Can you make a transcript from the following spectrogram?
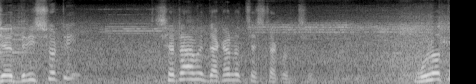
যে দৃশ্যটি, সেটা আমি দেখানোর চেষ্টা করছি। মূলত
